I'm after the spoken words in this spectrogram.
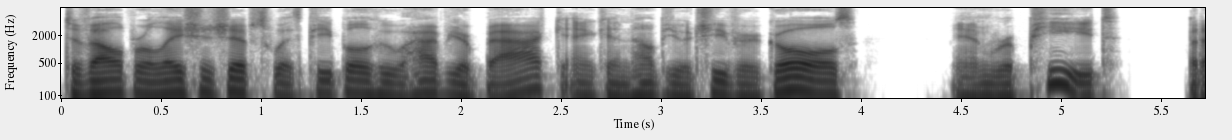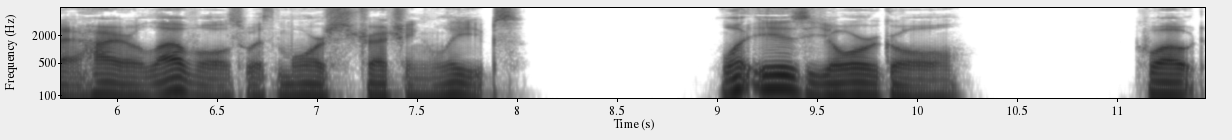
develop relationships with people who have your back and can help you achieve your goals, and repeat but at higher levels with more stretching leaps. What is your goal? Quote,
